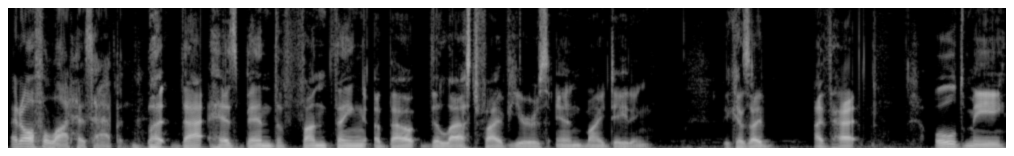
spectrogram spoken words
an awful lot has happened. But that has been the fun thing about the last five years and my dating, because I've I've had old me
